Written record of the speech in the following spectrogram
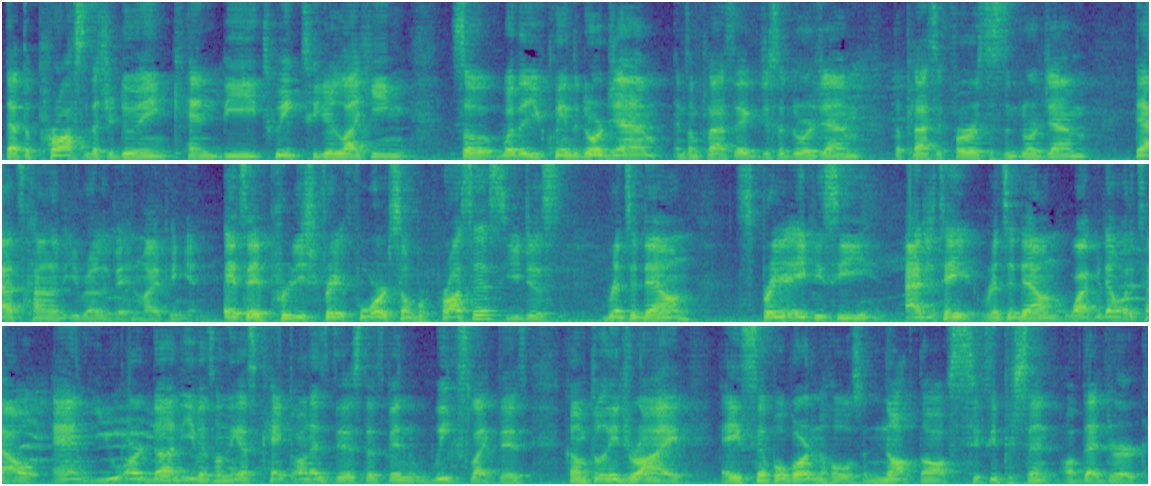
that the process that you're doing can be tweaked to your liking. So whether you clean the door jamb and some plastic, just a door jamb, the plastic first, is the door jamb, that's kind of irrelevant in my opinion. It's a pretty straightforward, simple process. You just rinse it down, spray your APC, agitate, rinse it down, wipe it down with a towel, and you are done. Even something as caked on as this, that's been weeks like this, completely dry, a simple garden hose knocked off 60% of that dirt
